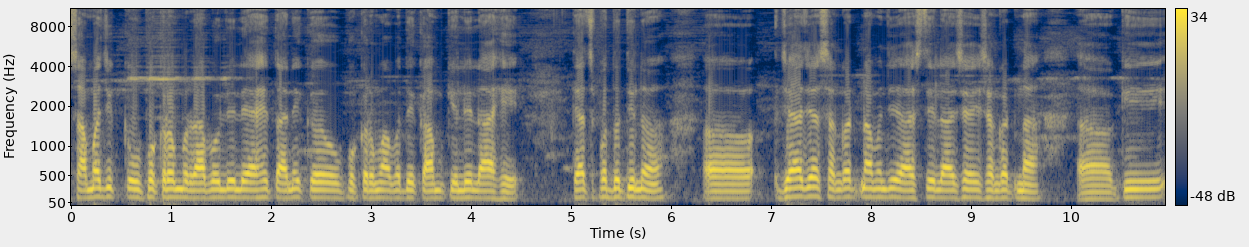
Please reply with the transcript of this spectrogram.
सामाजिक उपक्रम राबवलेले आहेत अनेक उपक्रमामध्ये काम केलेलं आहे. त्याच पद्धतीनं ज्या ज्या संघटना म्हणजे असतील अशा संघटना की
